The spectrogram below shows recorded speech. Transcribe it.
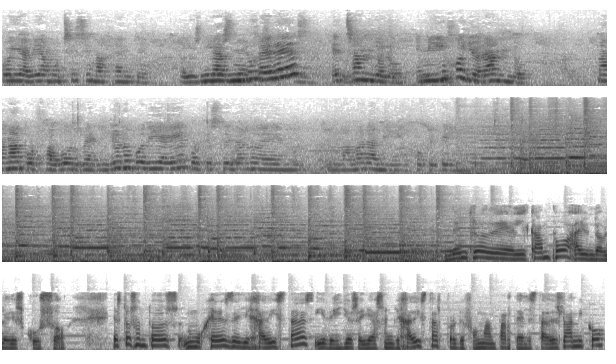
hoy había muchísima gente. Las mujeres echándolo y mi hijo llorando. Mamá, por favor, ven. Yo no podía ir porque estoy dando de mamar a mi hijo pequeño. Dentro del campo hay un doble discurso. Estos son todos mujeres de yihadistas y de ellos ellas son yihadistas porque forman parte del Estado Islámico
